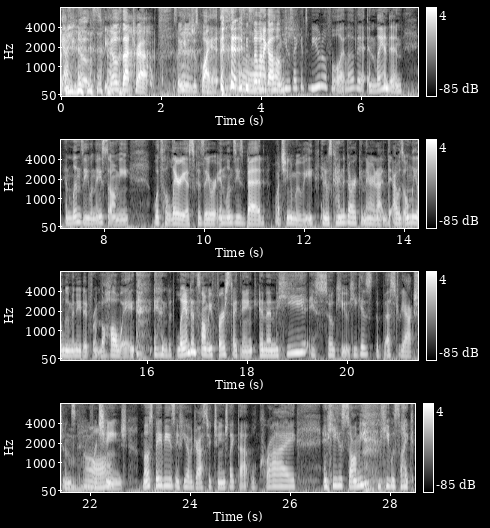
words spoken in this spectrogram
Yeah, he knows. he knows that trap. So he was just quiet. and so when I got home, he was like, "It's beautiful. I love it." And Landon and Lindsay, when they saw me, was hilarious because they were in Lindsay's bed watching a movie and it was kind of dark in there and I, I was only illuminated from the hallway. And Landon saw me first I think and then he is so cute. He gives the best reactions mm. Aw. for change. Most babies if you have a drastic change like that will cry. And he saw me and he was like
